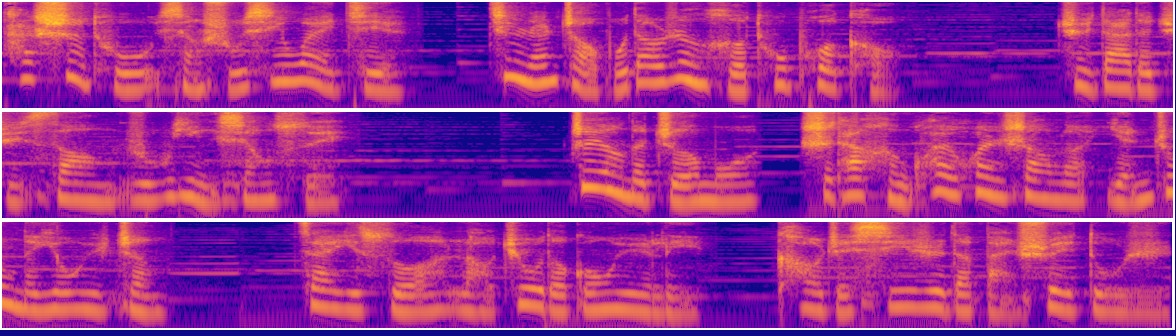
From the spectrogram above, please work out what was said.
他试图想熟悉外界，竟然找不到任何突破口，巨大的沮丧如影相随。这样的折磨使他很快患上了严重的忧郁症，在一所老旧的公寓里，靠着昔日的版税度日。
